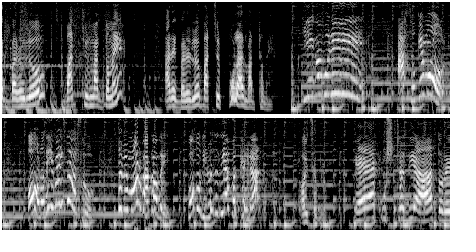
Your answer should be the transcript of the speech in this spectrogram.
একবার হইল বাচ্চুর মাধ্যমে আরেকবার হইল বাচ্চুর পোলার মাধ্যমে। কি গো বুড়ি? আসো কেমন? ও হলো দেখি পাইছা? কতদিন হয়েছে জিয়াফত খাই না ওই ছবি। এক উষ্ঠা দিয়া তোরে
